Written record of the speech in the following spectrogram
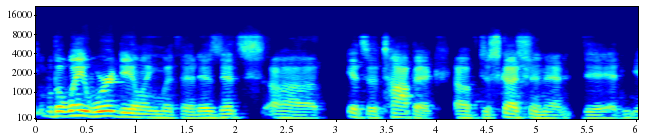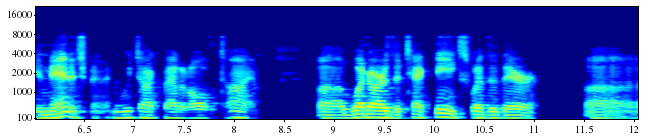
the way we're dealing with it is it's uh, it's a topic of discussion at, in management. I mean, we talk about it all the time. Uh, what are the techniques, whether they're uh,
